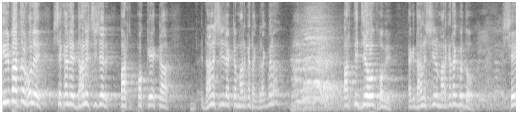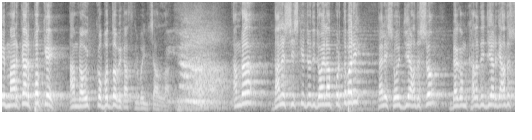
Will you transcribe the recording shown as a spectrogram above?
নির্বাচন হলে সেখানে ধানের শীষের পক্ষে একটা ধানের শীষের একটা মার্কা থাকবে, রাখবে না? প্রার্থী যে হোক হবে। এক ধানের শীষের মার্কা থাকবে তো? সেই মার্কার পক্ষে আমরা ঐক্যবদ্ধভাবে কাজ করব ইনশাআল্লাহ। আমরা ধানের শীষকে যদি জয়লাভ করতে পারি তাহলে শহীদ জিয়ার আদর্শ, বেগম খালেদা জিয়ার যে আদর্শ,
